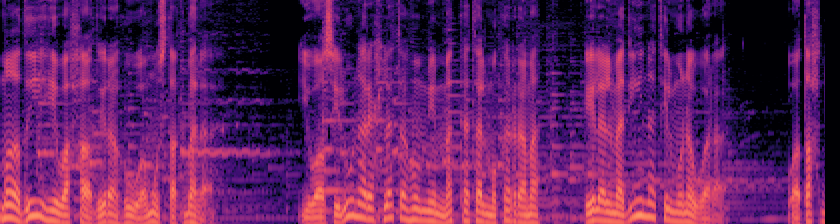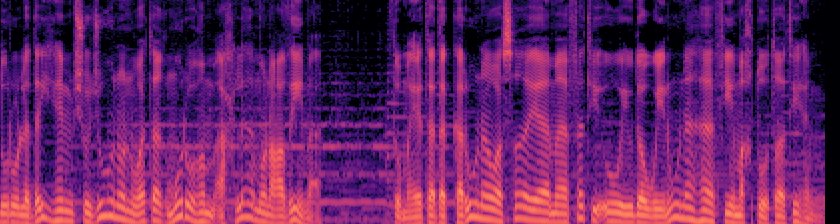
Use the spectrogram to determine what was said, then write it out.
ماضيه وحاضره ومستقبله. يواصلون رحلتهم من مكة المكرمة إلى المدينة المنورة. وتحضر لديهم شجون وتغمرهم أحلام عظيمة ثم يتذكرون وصايا ما فتئوا يدونونها في مخطوطاتهم.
